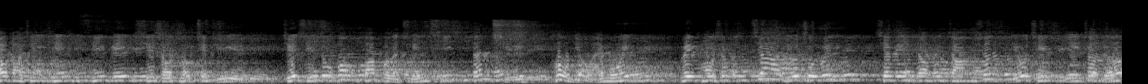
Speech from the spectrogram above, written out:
高考前一天，CBA 携手腾讯体育、觉醒东方发布了全新单曲《候鸟 MV》，为考生们加油助威。下面让我们掌声有请演唱者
